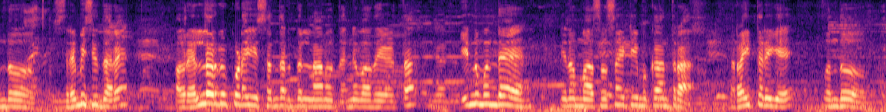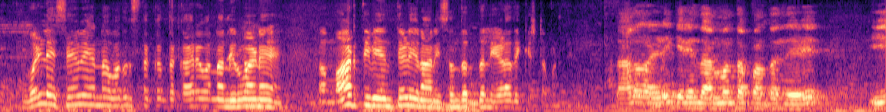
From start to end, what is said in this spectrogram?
ಒಂದು ಶ್ರಮಿಸಿದ್ದಾರೆ. ಅವರೆಲ್ಲರಿಗೂ ಕೂಡ ಈ ಸಂದರ್ಭದಲ್ಲಿ ನಾನು ಧನ್ಯವಾದ ಹೇಳ್ತಾ, ಇನ್ನು ಮುಂದೆ ನಮ್ಮ ಸೊಸೈಟಿ ಮುಖಾಂತರ ರೈತರಿಗೆ ಒಂದು ಒಳ್ಳೆ ಸೇವೆಯನ್ನು ಒದಗಿಸ್ತಕ್ಕಂಥ ಕಾರ್ಯವನ್ನು ನಿರ್ವಹಣೆ ಮಾಡ್ತೀವಿ ಅಂತೇಳಿ ನಾನು ಈ ಸಂದರ್ಭದಲ್ಲಿ ಹೇಳೋದಕ್ಕೆ ಇಷ್ಟಪಡ್ತೀನಿ. ನಾನು ಹಳ್ಳಿಕೆರೆಯಿಂದ ಹನುಮಂತಪ್ಪ ಅಂತಂದೇಳಿ, ಈ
